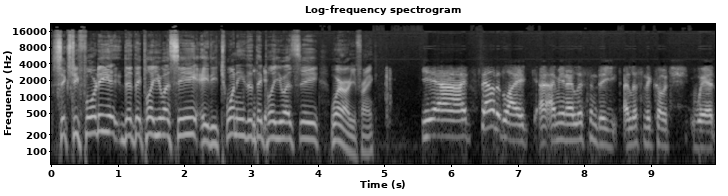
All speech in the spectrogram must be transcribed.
60 40 that they play USC, 80 20 that they play USC? Where are you, Frank? Yeah, it sounded like I mean I listened to I listened to Coach Witt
